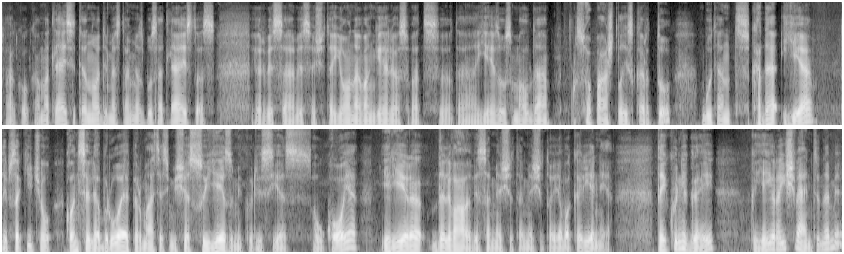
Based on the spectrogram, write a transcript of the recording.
sako, kam atleisite nuodėmės, tam jos bus atleistos. Ir visa, visa šita Jono Evangelijos, vat, ta Jėzaus malda su apaštalais kartu, būtent kada jie taip sakyčiau, koncelebruoja pirmasis mišės su Jėzumi, kuris jas aukoja ir jie yra dalyvauja visame šitame šitoje vakarienėje. Tai kunigai, kai jie yra išventinami,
